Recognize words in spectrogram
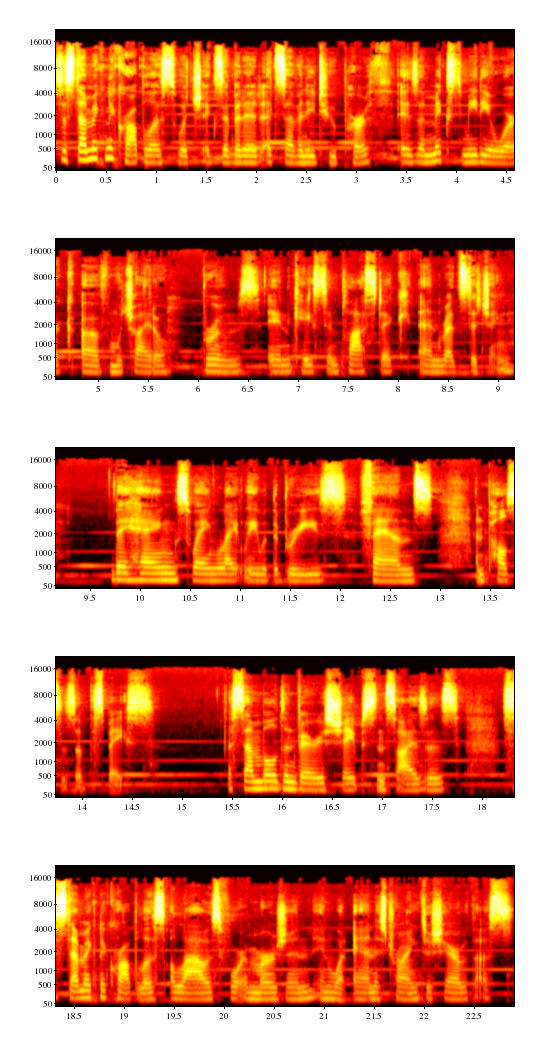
Systemic Necropolis, which exhibited at 72 Perth, is a mixed media work of muchairo, brooms encased in plastic and red stitching. They hang, swaying lightly with the breeze, fans, and pulses of the space. Assembled in various shapes and sizes, Systemic Necropolis allows for immersion in what Anne is trying to share with us.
